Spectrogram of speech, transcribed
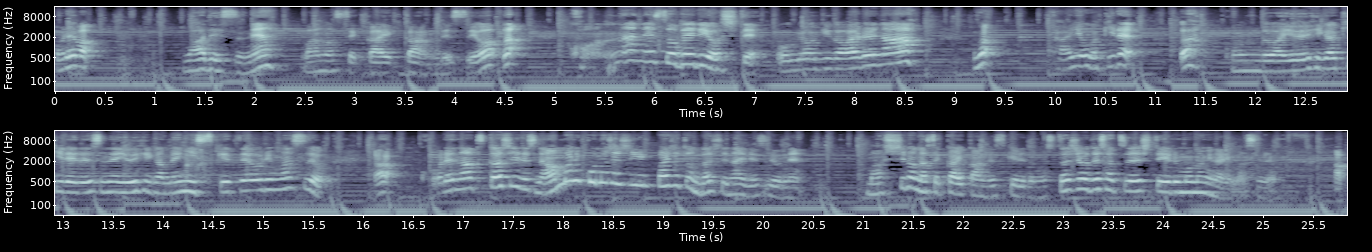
これは、和ですね。和の世界観ですよ。うわ、こんな寝そべりをして、お行儀が悪いな。うわ、太陽が綺麗。うわ、今度は夕日が綺麗ですね。夕日が目に透けておりますよ。あ、これ懐かしいですね。あんまりこの写真いっぱいちょっと出してないですよね。真っ白な世界観ですけれども、スタジオで撮影しているものになりますね。あ、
